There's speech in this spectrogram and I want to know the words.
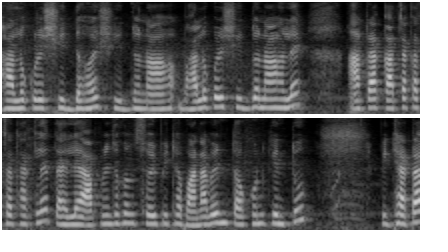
ভালো করে সিদ্ধ হয়, সিদ্ধ না, ভালো করে সিদ্ধ না হলে আটা কাঁচা কাঁচা থাকলে তাহলে আপনি যখন সই পিঠা বানাবেন তখন কিন্তু পিঠাটা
